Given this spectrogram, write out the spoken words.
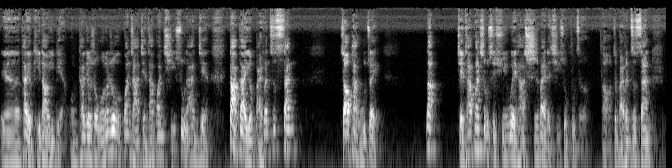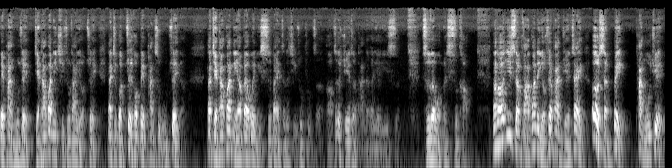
呃，他有提到一点，我们他就说，我们如果观察检察官起诉的案件，大概有百分之三遭判无罪，那检察官是不是需为他失败的起诉负责啊？这百分之三被判无罪，检察官你起诉他有罪，那结果最后被判是无罪的，那检察官你要不要为你失败这个起诉负责啊？这个学者谈的很有意思，值得我们思考。那他一审法官的有罪判决在二审被判无罪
